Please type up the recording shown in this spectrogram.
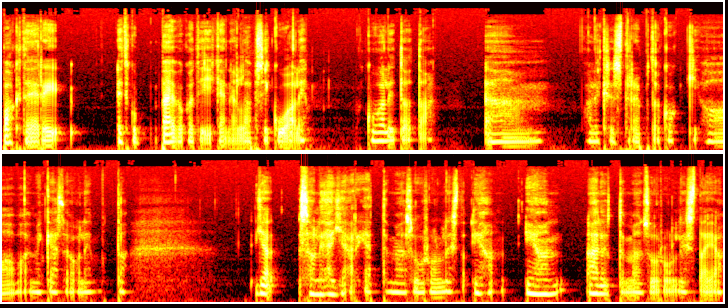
bakteeri, että kun päiväkoti-ikäinen lapsi kuoli, kuoli tota, ähm, oliko se streptokokki A vai mikä se oli, mutta ja se oli ihan järjettömän surullista, ihan, ihan älyttömän surullista ja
